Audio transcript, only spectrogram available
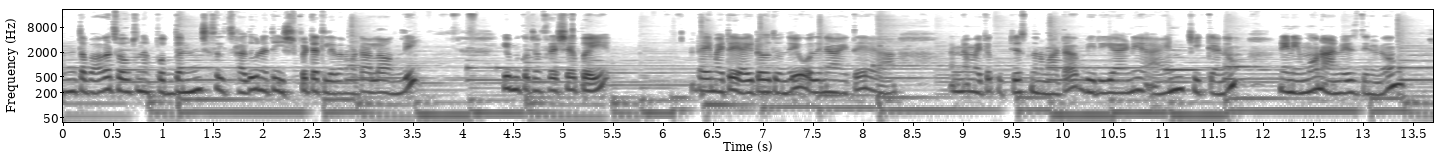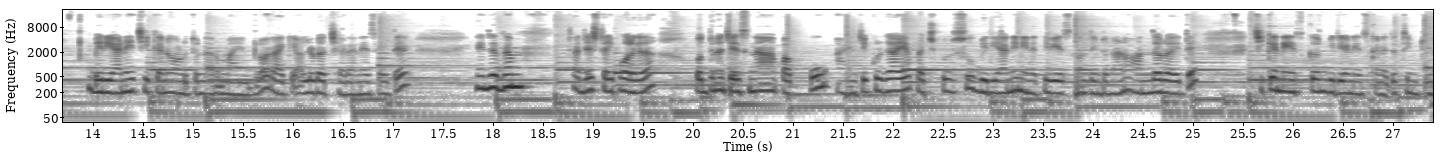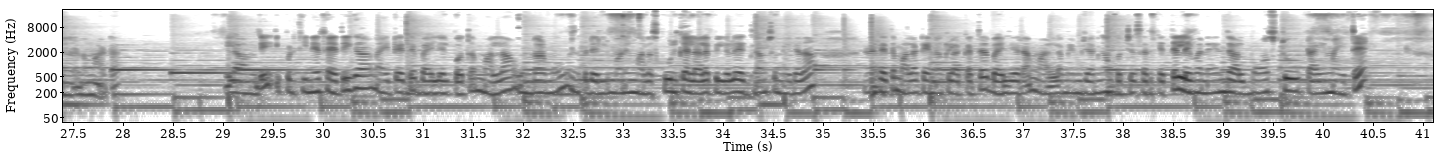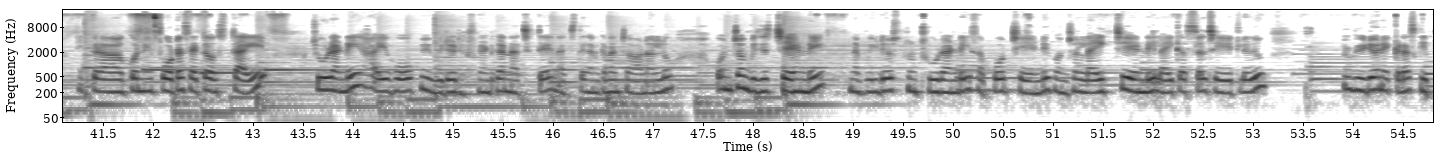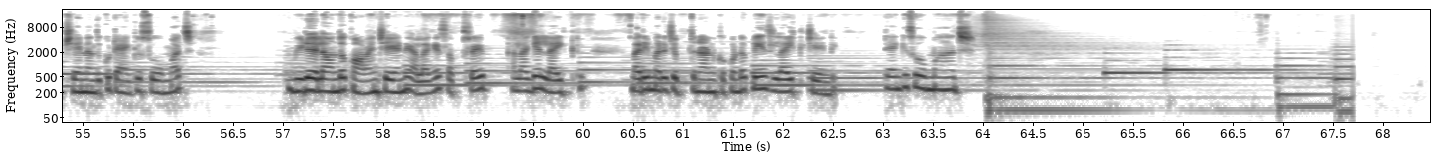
అంత బాగా చదువుతుంది పొద్దున్న నుంచి అసలు చదువునైతే ఇష్టపెట్టట్లేదు అనమాట అలా ఉంది. ఇక మేము కొంచెం ఫ్రెష్ అయిపోయి టైం అయితే ఎయిట్ అవుతుంది. వదిన అయితే అన్నం అయితే కుక్ చేస్తుంది అనమాట బిర్యానీ అండ్ చికెన్. నేనేమో నాన్ వెజ్ తినను. బిర్యానీ చికెన్ వండుతున్నారు మా ఇంట్లో. రాకి అల్లుడు వచ్చాడు అనేసి అయితే ఏం చేద్దాం? అడ్జస్ట్ అయిపోవాలి కదా. పొద్దున చేసిన పప్పు అండ్ చిక్కుడుకాయ పచ్చిపులుసు బిర్యానీ నేను అయితే వేసుకొని తింటున్నాను. అందరూ అయితే చికెన్ వేసుకొని బిర్యానీ వేసుకొని అయితే తింటున్నారు అనమాట ఇలా ఉంది. ఇప్పుడు తినేసి అయితే ఇక నైట్ అయితే బయలుదేరిపోతాం. మళ్ళీ ఉండము ఎందుకంటే ఎర్లీ మార్నింగ్ మళ్ళీ స్కూల్కి వెళ్ళాలి? పిల్లలు ఎగ్జామ్స్ ఉన్నాయి కదా. అనేసి అయితే మళ్ళీ టెన్ ఓ క్లాక్ అయితే బయలుదేరాం. మళ్ళీ మేము జనగంకి వచ్చేసరికి అయితే లెవెన్ అయింది. ఆల్మోస్ట్ టైం అయితే. ఇక్కడ కొన్ని ఫొటోస్ అయితే వస్తాయి. చూడండి ఐ హోప్ ఈ వీడియో డెఫినెట్గా నచ్చితే నచ్చితే కనుక నా ఛానల్లో కొంచెం విజిట్ చేయండి నా వీడియోస్ చూడండి సపోర్ట్ చేయండి కొంచెం లైక్ చేయండి లైక్ అస్సలు చేయట్లేదు. వీడియోని ఎక్కడ skip చేయనందుకు thank you so much video ఎలా ఉందో కామెంట్ చేయండి అలాగే సబ్స్క్రైబ్ అలాగే లైక్ మరీ మరీ చెప్తున్నాను అనుకోకుండా ప్లీజ్ లైక్ చేయండి. Thank you so much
